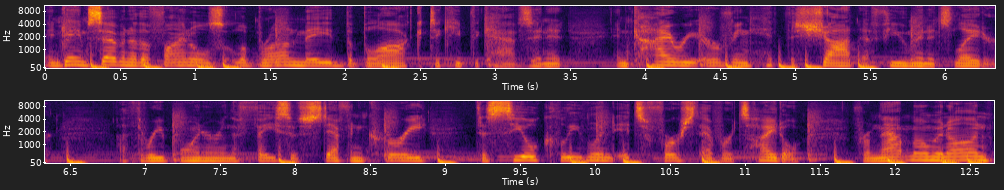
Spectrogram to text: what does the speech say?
In Game 7 of the finals, LeBron made the block to keep the Cavs in it, and Kyrie Irving hit the shot a few minutes later. A three pointer in the face of Stephen Curry to seal Cleveland its first ever title. From that moment on,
